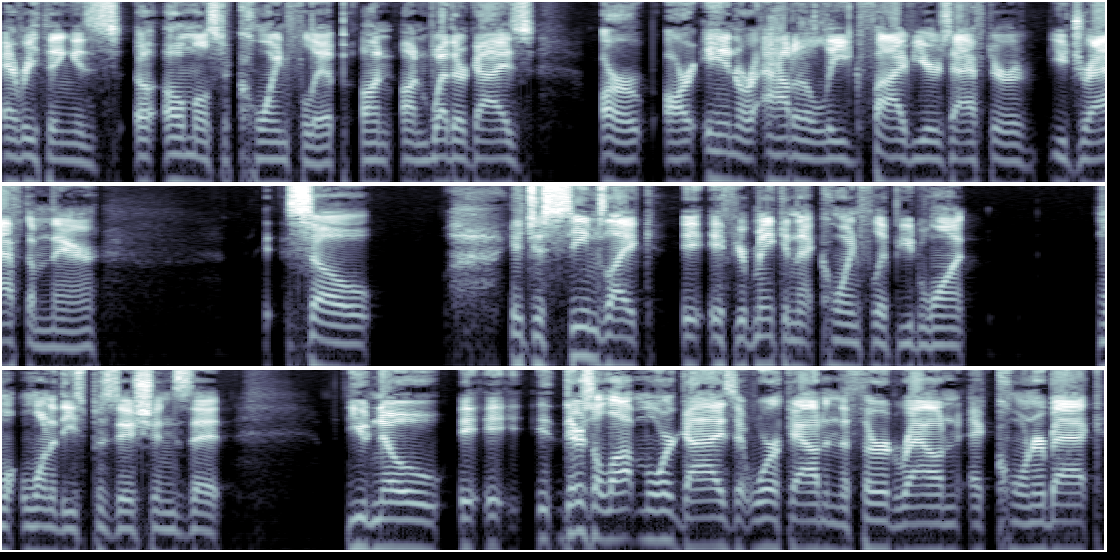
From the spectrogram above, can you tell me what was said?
everything is uh, almost a coin flip on on whether guys are are in or out of the league five years after you draft them there. So it just seems like if you're making that coin flip, you'd want one of these positions that you know it, it, it, there's a lot more guys that work out in the third round at cornerback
